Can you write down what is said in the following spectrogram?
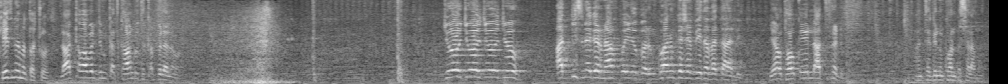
ከየት ነው ያመጣችኋት? ለአቀባበል ድምቀት ከአንዱ ተቀብለ ነው። ጆ ጆ ጆ ጆ አዲስ ነገር ናፍቆኝ ነበር። እንኳንም ከሸቤ ተፈታህልኝ። ያው ታውቀው የለ አትፍረድበት። አንተ ግን እንኳን በሰላም ወጣ።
